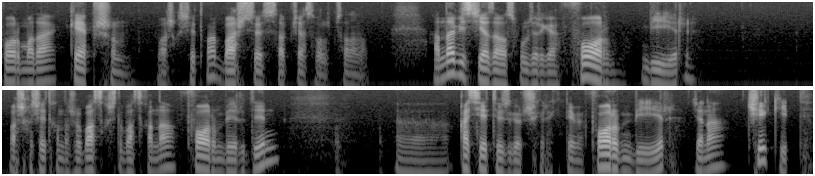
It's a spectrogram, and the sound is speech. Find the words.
формада caption башкача айтканда баш сөз сапчасы болуп саналат. Анда биз жазабыз бул жерге. Form бир. Башкача айтканда ошо баскычты басканда form бирдин касиети өзгөрүш керек. Демек form бир жана it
